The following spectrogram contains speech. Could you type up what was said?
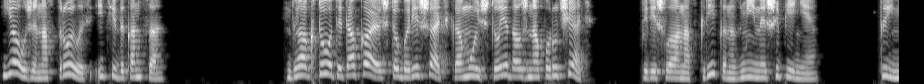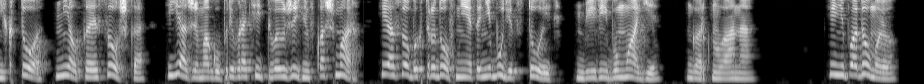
Я уже настроилась идти до конца. «Да кто ты такая, чтобы решать, кому и что я должна поручать?» Перешла она с крика на змеиное шипение. «Ты никто, мелкая сошка. Я же могу превратить твою жизнь в кошмар, и особых трудов мне это не будет стоить. Бери бумаги, гаркнула она. И не подумаю,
